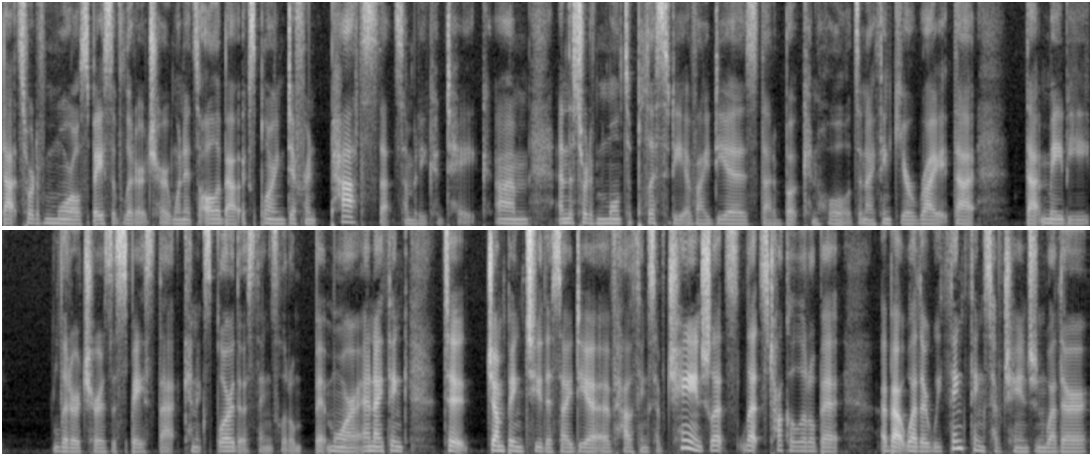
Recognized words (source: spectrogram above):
that sort of moral space of literature when it's all about exploring different paths that somebody could take um, and the sort of multiplicity of ideas that a book can hold. And I think you're right that that maybe literature is a space that can explore those things a little bit more. And I think to jumping to this idea of how things have changed, let's let's talk a little bit about whether we think things have changed and whether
